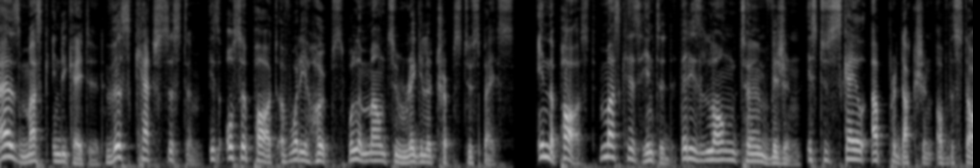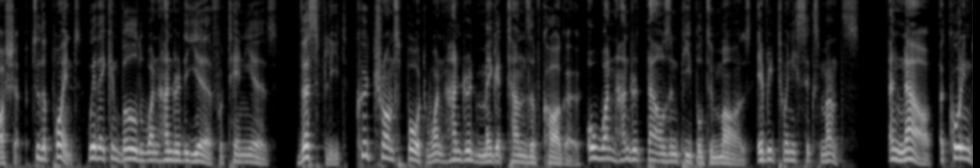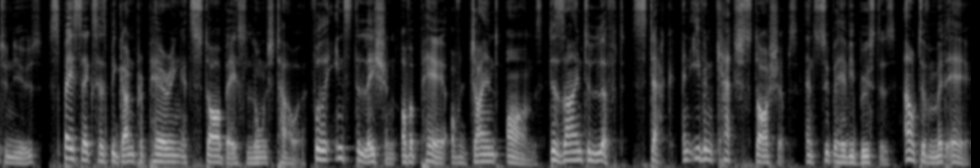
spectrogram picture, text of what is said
As Musk indicated, this catch system is also part of what he hopes will amount to regular trips to space. In the past, Musk has hinted that his long term vision is to scale up production of the Starship to the point where they can build 100 a year for 10 years. This fleet could transport 100 megatons of cargo or 100,000 people to Mars every 26 months. And now, according to news, SpaceX has begun preparing its Starbase launch tower for the installation of a pair of giant arms designed to lift, stack, and even catch starships and super heavy boosters out of midair.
